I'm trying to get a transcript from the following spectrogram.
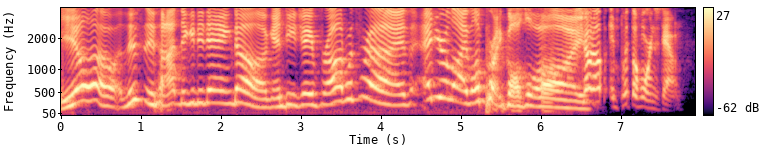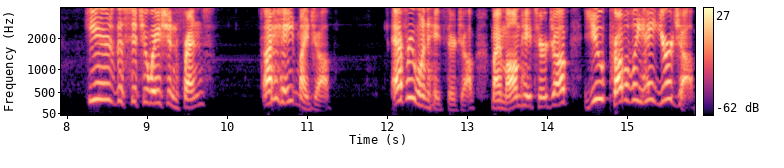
Yo, this is Hot Diggity Dang Dog and DJ Fraud with Fries, and you're live on Prank Calls Live. Shut up and put the horns down. Here's the situation, friends. I hate my job. Everyone hates their job. My mom hates her job. You probably hate your job.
